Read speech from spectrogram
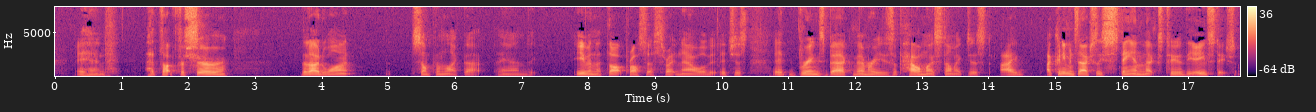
and I thought for sure that I'd want something like that and even the thought process right now of it it just it brings back memories of how my stomach just I I couldn't even actually stand next to the aid station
